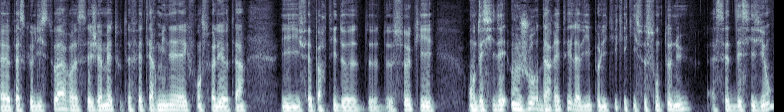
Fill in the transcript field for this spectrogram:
Euh, parce que l'histoire euh, s'est jamais tout à fait terminée avec François Léotard. Il fait partie de, ceux qui ont décidé un jour d'arrêter la vie politique et qui se sont tenus à cette décision.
